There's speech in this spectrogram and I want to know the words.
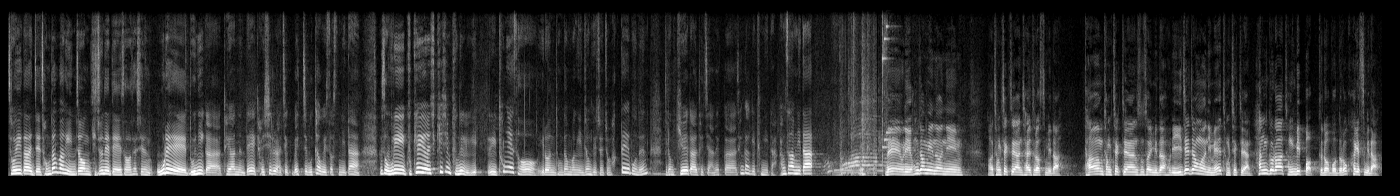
저희가 이제 정당방위 인정 기준에 대해서 사실은 오래 논의가 되었는데 결실을 아직 맺지 못하고 있었습니다. 그래서 우리 국회의원 시키신 분을 통해서 이런 정당방위 인정 기준을 좀 확대해보는 이런 기회가 되지 않을까 생각이 듭니다. 감사합니다. 네, 우리 홍정민 의원님 어, 정책 제안 잘 들었습니다. 다음 정책 제안 순서입니다. 우리 이재정 의원님의 정책 제안 한글화 정비법 들어보도록 하겠습니다.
